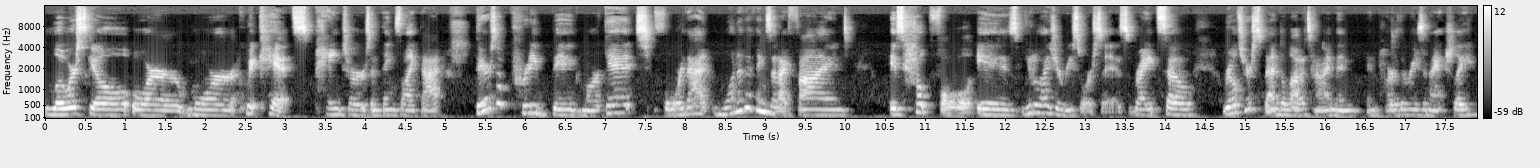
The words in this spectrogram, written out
lower skill or more quick hits painters and things like that there's a pretty big market for that. One of the things that i find is helpful is utilize your resources right? So realtors spend a lot of time and, and part of the reason i actually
